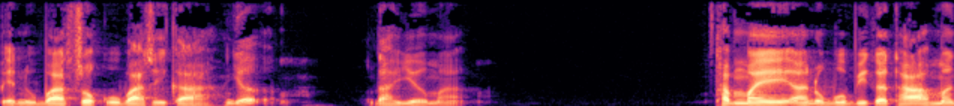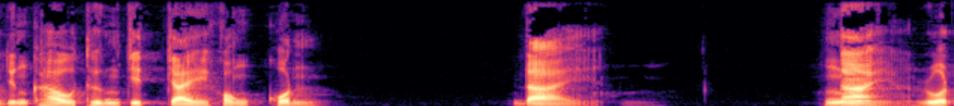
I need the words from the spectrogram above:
เป็นอุบาสกอุบาสิกา เยอะได้เยอะมากทำไมอนุบุพิกถามันจึงเข้าถึงจิตใจของคน ได้ ง่ายรวด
